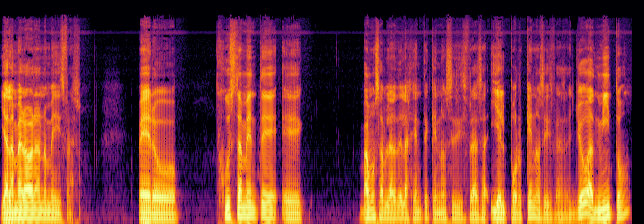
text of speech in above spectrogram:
y a la mera hora no me disfrazo. Pero justamente eh, vamos a hablar de la gente que no se disfraza y el por qué no se disfraza. Yo admito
